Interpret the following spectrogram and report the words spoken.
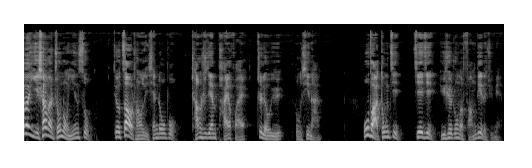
么，以上的种种因素就造成了李先洲部长时间徘徊滞留于鲁西南，无法东进接近于学忠的防地的局面。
